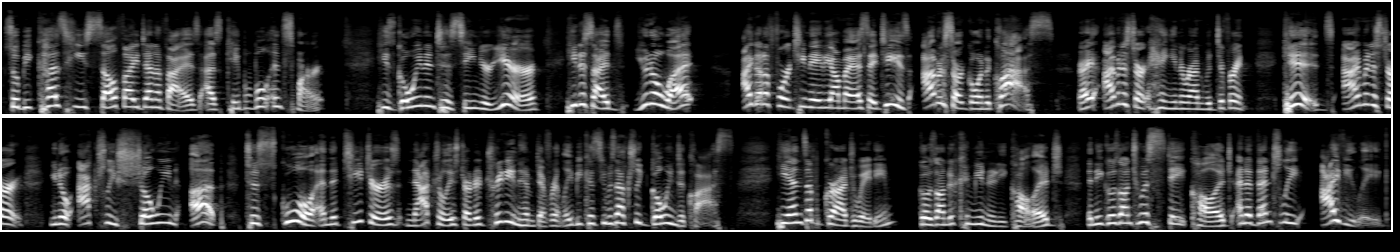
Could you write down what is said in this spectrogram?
So because he self identifies as capable and smart, he's going into his senior year. He decides, you know what? I got a 1480 on my SATs. I'm going to start going to class right? I'm going to start hanging around with different kids. I'm going to start, you know, actually showing up to school. And the teachers naturally started treating him differently because he was actually going to class. He ends up graduating goes on to community college, then he goes on to a state college and eventually Ivy League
